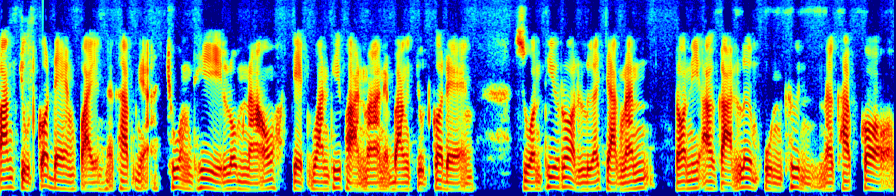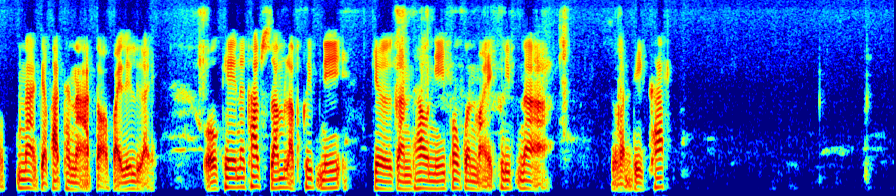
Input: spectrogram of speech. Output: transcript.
บางจุดก็แดงไปนะครับเนี่ยช่วงที่ลมหนาวเจ็ดวันที่ผ่านมาเนี่ยบางจุดก็แดง ส่วนที่รอดเหลือจากนั้น ตอนนี้อากาศเริ่มอุ่นขึ้นนะครับ ก็น่าจะพัฒนาต่อไปเรื่อยๆ โอเคนะครับสำหรับคลิปนี้ เจอกันเท่านี้พบกันใหม่คลิปหน้า สวัสดีครับ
